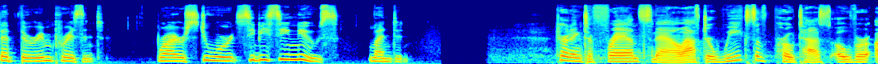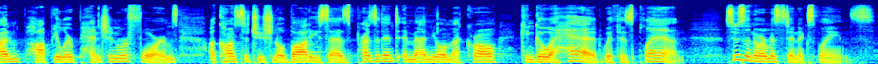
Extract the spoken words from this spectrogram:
that they're imprisoned. Briar Stewart, CBC News, London. Turning to France now, after weeks of protests over unpopular pension reforms, a constitutional body says President Emmanuel Macron can go ahead with his plan. Susan Ormiston explains.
